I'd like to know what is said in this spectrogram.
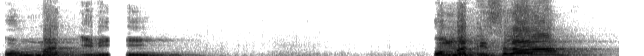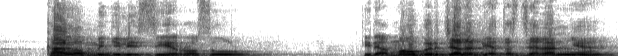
umat ini umat Islam kalau menyelisih Rasul tidak mau berjalan di atas jalannya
